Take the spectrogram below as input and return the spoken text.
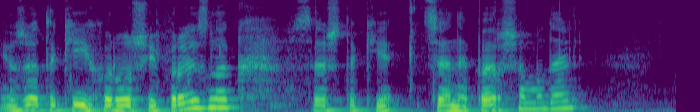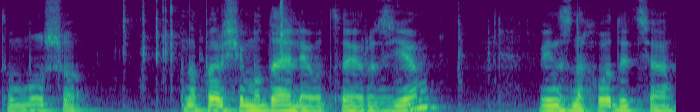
І вже такий хороший признак. Все ж таки, це не перша модель, тому що на першій моделі оцей роз'єм, він знаходиться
